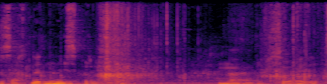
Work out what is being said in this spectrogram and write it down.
Das echt nicht ein Espresso? Nein, das ist so hell.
